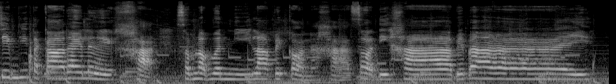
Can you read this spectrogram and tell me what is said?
จิ้มที่ตะกร้าได้เลยค่ะสำหรับวันนี้ลาไปก่อนนะคะ สวัสดีค่ะ บ๊ายบาย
